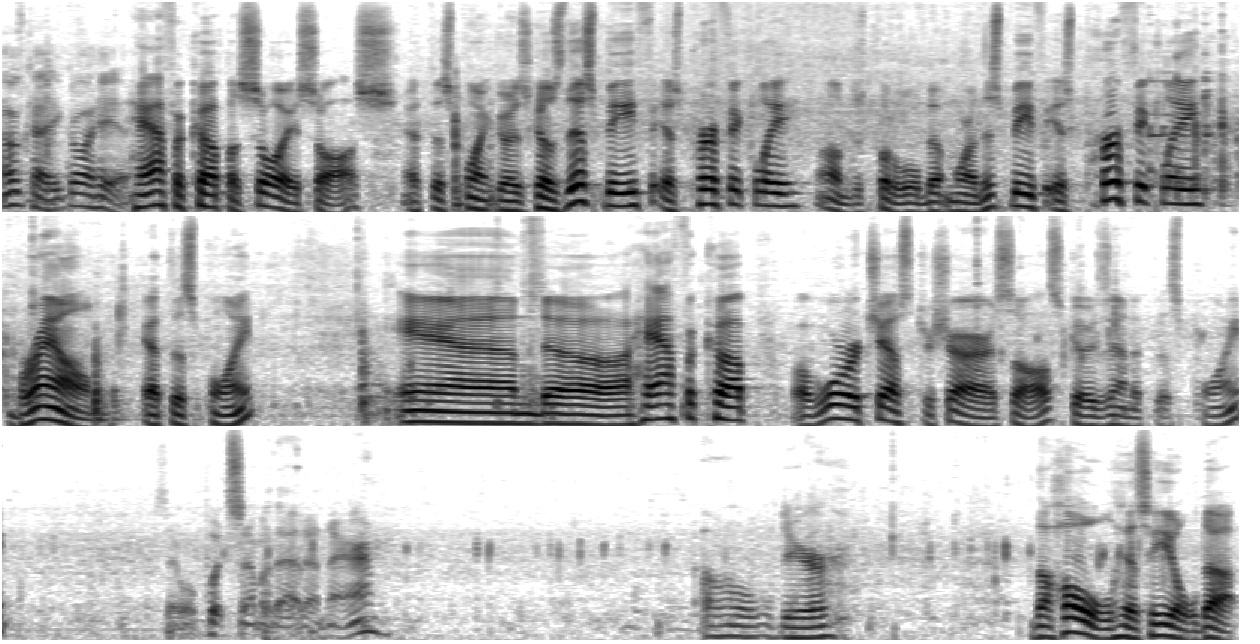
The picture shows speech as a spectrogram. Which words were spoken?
Okay, go ahead. Half a cup of soy sauce at this point goes, because this beef is perfectly, I'll just put a little bit more. This beef is perfectly brown at this point. And uh, half a cup of Worcestershire sauce goes in at this point. So we'll put some of that in there. Oh dear. The hole has healed up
